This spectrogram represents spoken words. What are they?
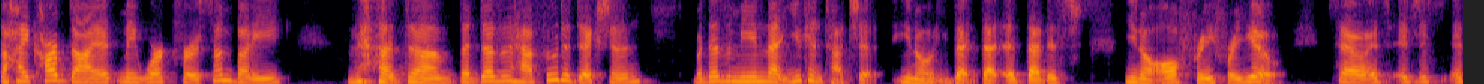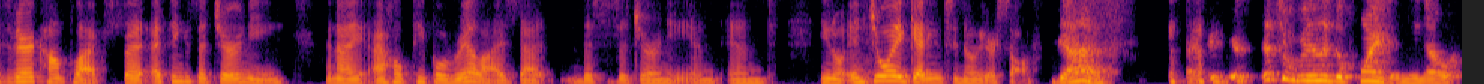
the high carb diet may work for somebody that um, that doesn't have food addiction but doesn't mean that you can touch it you know that that that is you know all free for you. So it's it's just it's very complex but i think it's a journey and i i hope people realize that this is a journey and and you know enjoy getting to know yourself. Yes. It's a really good point. And you know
